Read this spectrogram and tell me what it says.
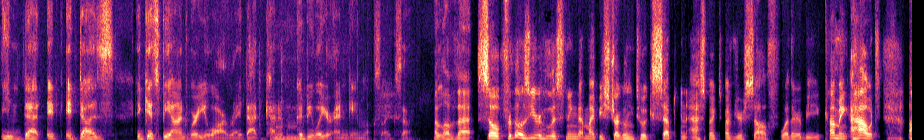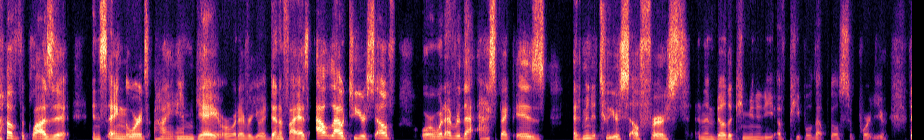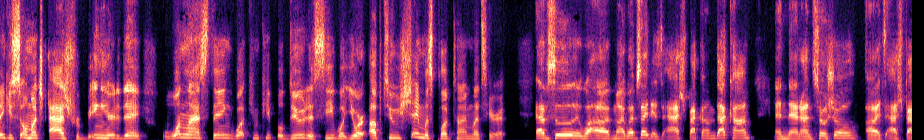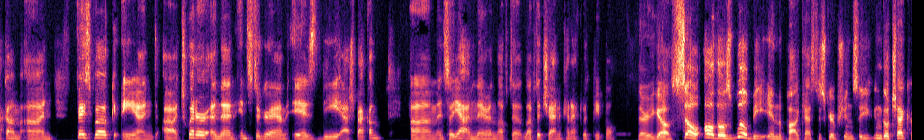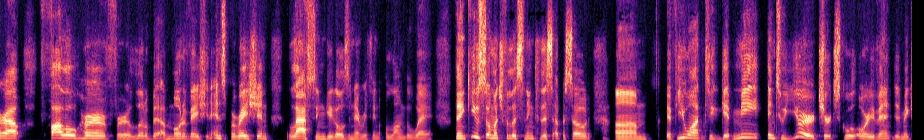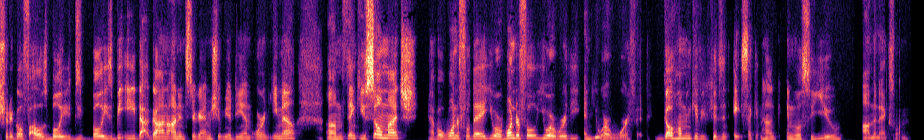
that it it does it gets beyond where you are right that kind of Mhm. could be what your end game looks like so I love that. So, for those of you who are listening that might be struggling to accept an aspect of yourself, whether it be coming out of the closet and saying the words, I am gay, or whatever you identify as out loud to yourself, or whatever that aspect is, admit it to yourself first and then build a community of people that will support you. Thank you so much, Ash, for being here today. One last thing what can people do to see what you are up to? Shameless plug time. Let's hear it. Absolutely. Well, uh, my website is ashbeckham.com. And then on social, uh, it's Ash Beckham on Facebook and uh, Twitter. And then Instagram is the Ash Beckham. Um, and so yeah, I'm there and love to love to chat and connect with people. There you go. So all those will be in the podcast description. So you can go check her out, follow her for a little bit of motivation, inspiration, laughs and giggles, and everything along the way. Thank you so much for listening to this episode. Um, if you want to get me into your church, school, or event, just make sure to go follow bullies, bulliesbe.gone on Instagram, shoot me a DM or an email. Um, thank you so much. Have a wonderful day. You are wonderful. You are worthy and you are worth it. Go home and give your kids an eight second hug, and we'll see you on the next one.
